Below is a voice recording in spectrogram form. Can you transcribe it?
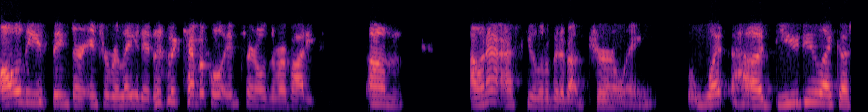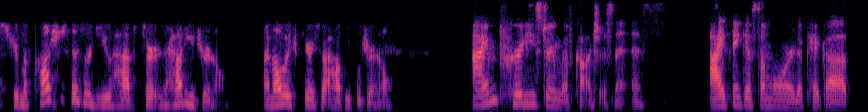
all these things are interrelated the chemical internals of our body. Um, i want to ask you a little bit about journaling. What uh, do you do like a stream of consciousness or do you have certain how do you journal? I'm always curious about how people journal I'm pretty stream of consciousness. I think if someone were to pick up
